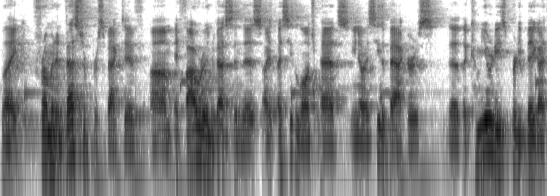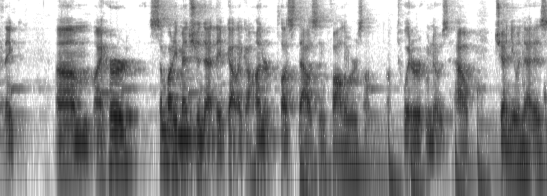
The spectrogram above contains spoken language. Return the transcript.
like from an investor perspective um, if i were to invest in this I, I see the launch pads you know i see the backers. The, the community is pretty big i think. Um, i heard somebody mention that they've got like a hundred plus thousand followers on twitter who knows how genuine that is.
